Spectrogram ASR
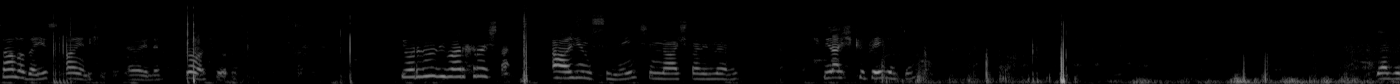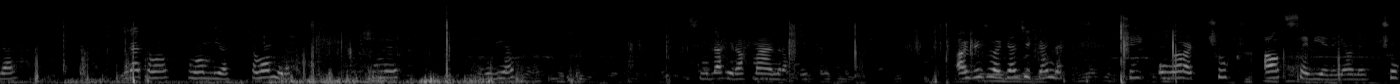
Tarladayız. Aynı şekilde öyle dolaşıyoruz. Gördüğünüz gibi arkadaşlar ağacın üstündeyim. Şimdi ağaçtan inerim. Miraç köpeği getir. Gel Miraç. Miraç tamam. Tamam Miraç. Tamam Miraç. Şimdi gidiyorum. Bismillahirrahmanirrahim. Arkadaşlar gerçekten de şey olarak çok alt seviyede yani çok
